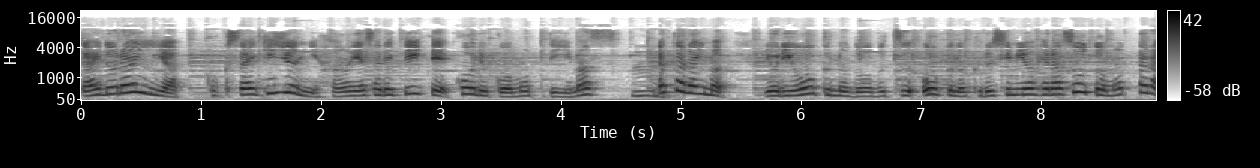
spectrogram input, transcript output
ガイドラインや国際基準に反映されていて効力を持っています。うんだから今、より多くの動物、多くの苦しみを減らそうと思ったら、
